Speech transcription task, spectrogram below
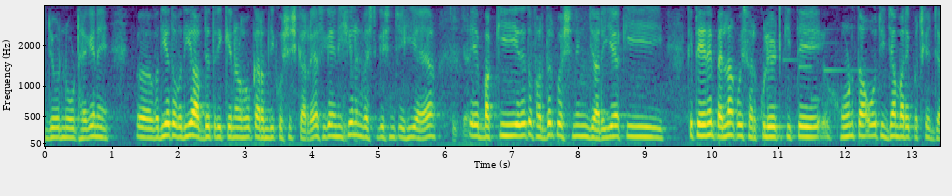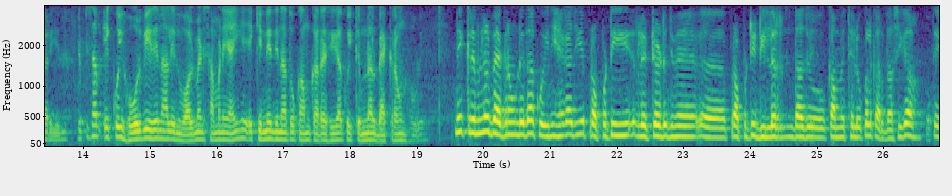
ਜੋ ਨੋਟ ਹੈਗੇ ਨੇ ਵਧੀਆ ਤੋਂ ਵਧੀਆ ਆਪਦੇ ਤਰੀਕੇ ਨਾਲ ਉਹ ਕਰਨ ਦੀ ਕੋਸ਼ਿਸ਼ ਕਰ ਰਿਹਾ ਸੀਗਾ। ਇਨੀਸ਼ੀਅਲ ਇਨਵੈਸਟੀਗੇਸ਼ਨ 'ਚ ਇਹੀ ਆਇਆ ਤੇ ਬਾਕੀ ਇਹਦੇ ਤੋਂ ਫਰਦਰ ਕੁਐਸਚਨਿੰਗ ਜਾਰੀ ਹੈ ਕਿ ਕਿਤੇ ਇਹਨੇ ਪਹਿਲਾਂ ਕੋਈ ਸਰਕੂਲੇਟ ਕੀਤੇ ਹੁਣ ਤਾਂ ਉਹ ਚੀਜ਼ਾਂ ਬਾਰੇ ਪੁੱਛਗਿੱਛ ਜਾਰੀ ਹੈ ਜੀ। ਡਿਪਟੀ ਸਾਹਿਬ ਇਹ ਕੋਈ ਹੋਰ ਵੀ ਇਹਦੇ ਨਾਲ ਇਨਵੋਲਵਮੈਂਟ ਸਾਹਮਣੇ ਆਈ ਹੈ? ਇਹ ਕਿੰਨੇ ਦਿਨਾਂ ਤੋਂ ਕੰਮ ਕਰ ਰਿਹਾ ਸੀਗਾ? ਕੋਈ ਕ੍ਰਿਮੀਨਲ ਬੈਕਗ੍ਰਾਉਂਡ ਹੋਵੇ? ਨਹੀਂ ਕ੍ਰਿਮੀਨਲ ਬੈਕਗ੍ਰਾਉਂਡ ਇਹਦਾ ਕੋਈ ਨਹੀਂ ਹੈਗਾ ਜੀ। ਇਹ ਪ੍ਰਾਪਰਟੀ ਰਿਲੇਟਡ ਜਿਵੇਂ ਪ੍ਰਾਪਰਟੀ ਡੀਲਰ ਦਾ ਜੋ ਕੰਮ ਇੱਥੇ ਲੋਕਲ ਕਰਦਾ ਸੀਗਾ ਤੇ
